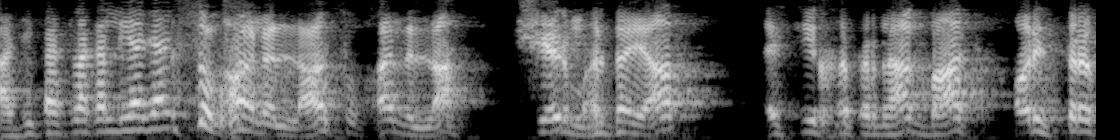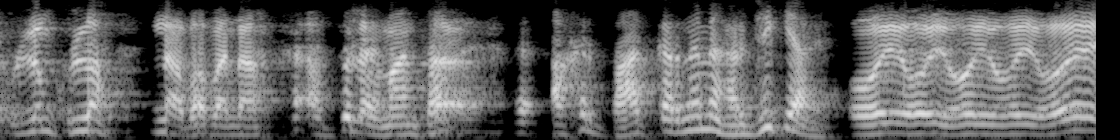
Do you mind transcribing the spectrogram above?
आज ही फैसला कर लिया जाए। सुबह अल्लाह सुबह अल्लाह शेर मर्द है आप। ऐसी खतरनाक बात और इस तरह खुल्लम खुल्ला ना बाबा ना। अब्दुल रहमान साहब आखिर बात करने में हर्जी क्या है? ओए ओए ओए ओए ओए।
